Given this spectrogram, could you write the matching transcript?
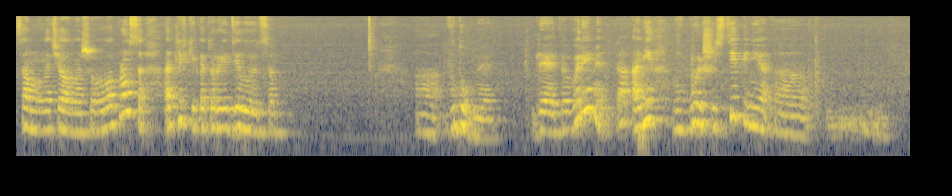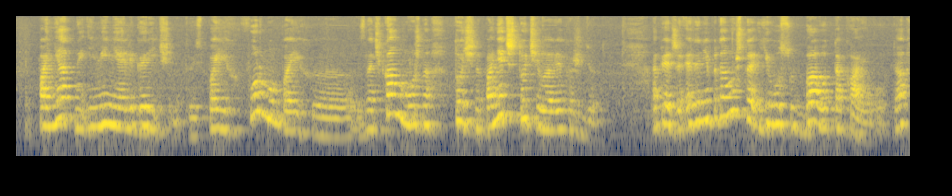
с самого начала нашего вопроса, отливки, которые делаются а, в удобное для этого время, да, они в большей степени понятны и менее аллегоричны. То есть по их формам, по их э, значкам можно точно понять, что человека ждет. Опять же, это не потому, что его судьба вот такая вот, да?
